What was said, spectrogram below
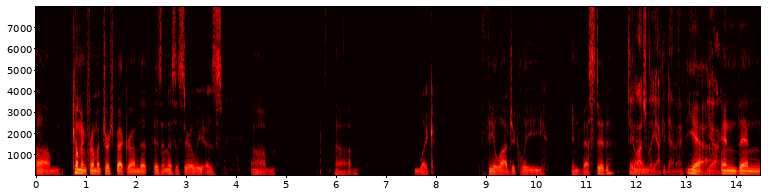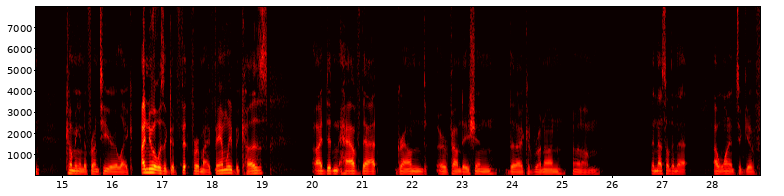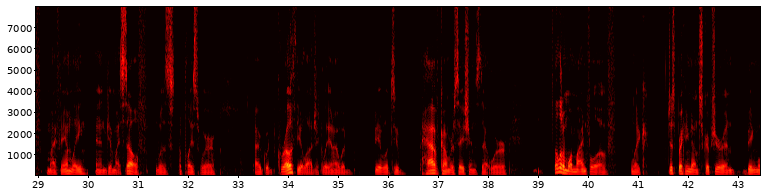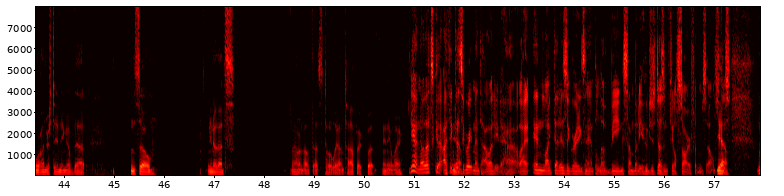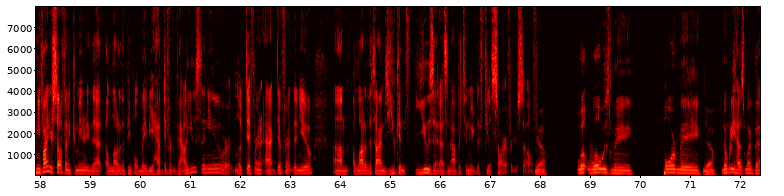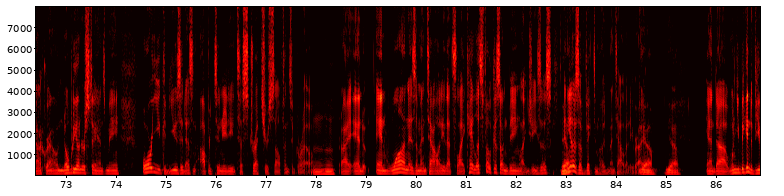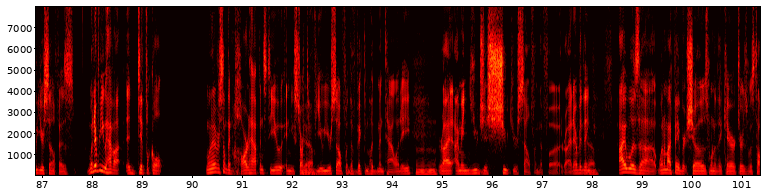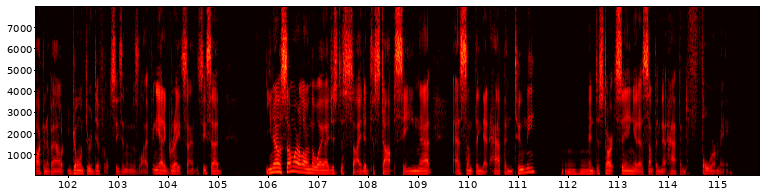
um, coming from a church background that isn't necessarily as um, um, like theologically invested Theologically academic. yeah. Yeah. And then coming into Frontier, like I knew it was a good fit for my family because I didn't have that ground or foundation that I could run on. Um, and that's something that I wanted to give my family and give myself was a place where I would grow theologically and I would be able to have conversations that were a little more mindful of like just breaking down scripture and being more understanding of that. And so, you know, that's I don't know if that's totally on topic, but anyway. Yeah, no, that's good. I think that's a great mentality to have. Like, and like that is a great example of being somebody who just doesn't feel sorry for themselves. Yeah. 'Cause when you find yourself in a community that a lot of the people maybe have different values than you or look different, act different than you, um, a lot of the times you can f- use it as an opportunity to feel sorry for yourself. Yeah. What woe is me? Poor me. Yeah. Nobody has my background. Nobody understands me. Or you could use it as an opportunity to stretch yourself and to grow. Mm-hmm. Right. And and one is a mentality that's like, hey, let's focus on being like Jesus. And the other is a victimhood mentality, right? Yeah. Yeah. And uh, when you begin to view yourself as whenever you have a, a difficult whenever something hard happens to you and you start to view yourself with a victimhood mentality, Mm-hmm. right? I mean, you just shoot yourself in the foot, right? Everything. Yeah. I was uh, one of my favorite shows. One of the characters was talking about going through a difficult season in his life, and he had a great sentence. He said, "You know, somewhere along the way, I just decided to stop seeing that as something that happened to me, Mm-hmm. and to start seeing it as something that happened for me."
